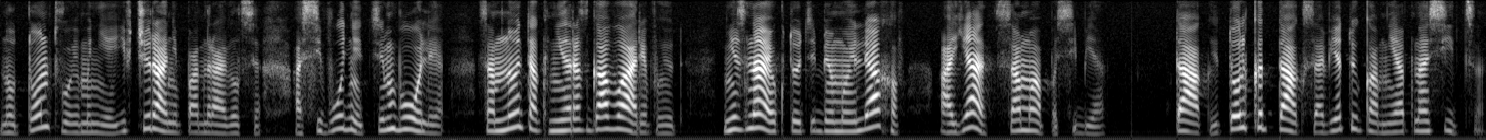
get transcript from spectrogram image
но тон твой мне и вчера не понравился, а сегодня тем более. Со мной так не разговаривают. Не знаю, кто тебе мой Ляхов, а я сама по себе. Так и только так советую ко мне относиться.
